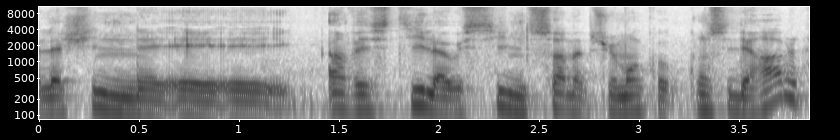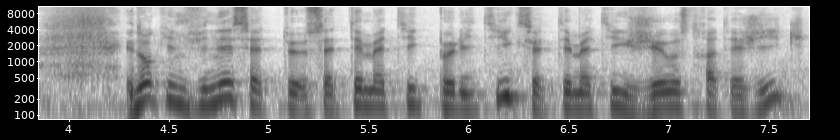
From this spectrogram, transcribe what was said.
la Chine est, investit là aussi une somme absolument considérable. Et donc, in fine, cette, cette thématique politique, cette thématique géostratégique,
